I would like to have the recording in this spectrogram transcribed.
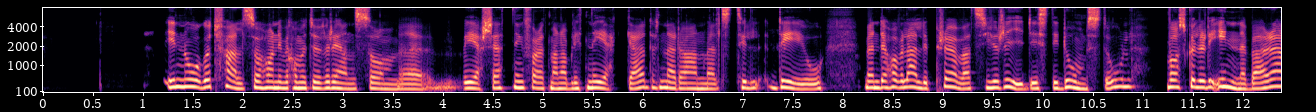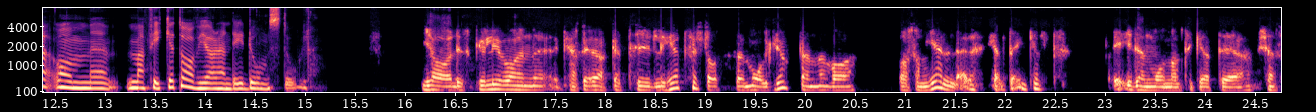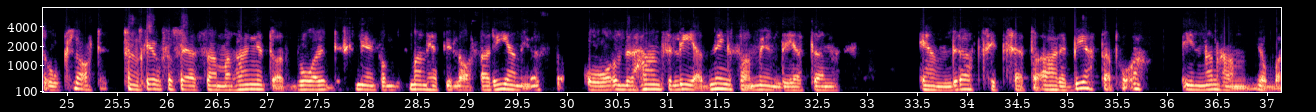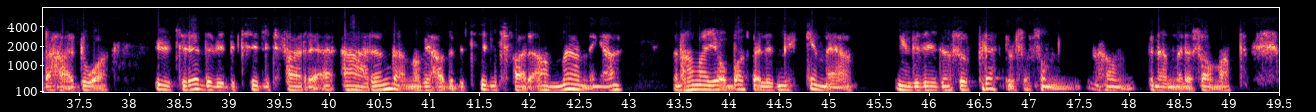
I något fall så har ni kommit överens om eh, ersättning för att man har blivit nekad när det har anmälts till DO. Men det har väl aldrig prövats juridiskt i domstol? Vad skulle det innebära om eh, man fick ett avgörande i domstol? Ja, det skulle ju vara en kanske ökad tydlighet förstås för målgruppen vad, vad som gäller helt enkelt. I den mån man tycker att det känns oklart. Sen ska jag också säga i sammanhanget då att vår diskrimineringsombudsman heter Lars Arrhenius och under hans ledning så har myndigheten ändrat sitt sätt att arbeta på. Innan han jobbade här då utredde vi betydligt färre ärenden och vi hade betydligt färre anmälningar. Men han har jobbat väldigt mycket med individens upprättelse som han benämner det som. Att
